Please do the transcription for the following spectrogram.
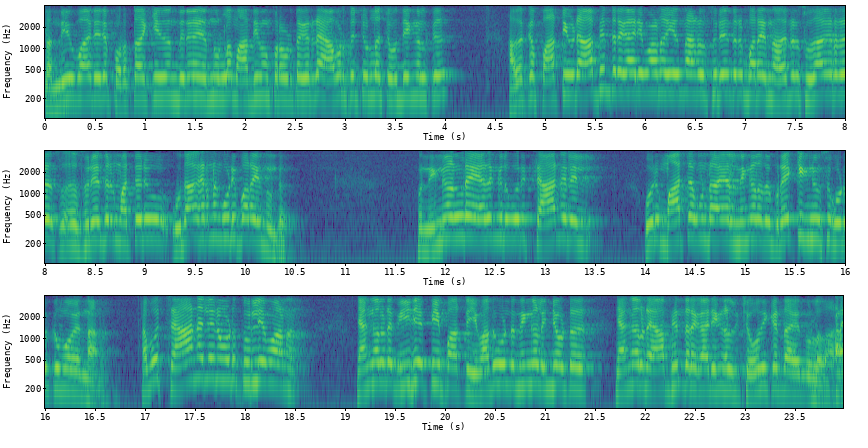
സന്ദീപ് വാര്യരെ പുറത്താക്കിയതെന്തിന് എന്നുള്ള മാധ്യമ പ്രവർത്തകരുടെ ആവർത്തിച്ചുള്ള ചോദ്യങ്ങൾക്ക് അതൊക്കെ പാർട്ടിയുടെ ആഭ്യന്തര കാര്യമാണ് എന്നാണ് സുരേന്ദ്രൻ പറയുന്നത്. അതിനൊരു സുധാകരൻ സുരേന്ദ്രൻ മറ്റൊരു ഉദാഹരണം കൂടി പറയുന്നുണ്ട്. അപ്പം നിങ്ങളുടെ ഏതെങ്കിലും ഒരു ചാനലിൽ ഒരു മാറ്റമുണ്ടായാൽ നിങ്ങളത് ബ്രേക്കിംഗ് ന്യൂസ് കൊടുക്കുമോ എന്നാണ്. അപ്പോൾ ചാനലിനോട് തുല്യമാണ് ഞങ്ങളുടെ ബി ജെ പി പാർട്ടിയും അതുകൊണ്ട് നിങ്ങൾ ഇങ്ങോട്ട് ഞങ്ങളുടെ ആഭ്യന്തര കാര്യങ്ങളിൽ ചോദിക്കണ്ട എന്നുള്ളതാണ്.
